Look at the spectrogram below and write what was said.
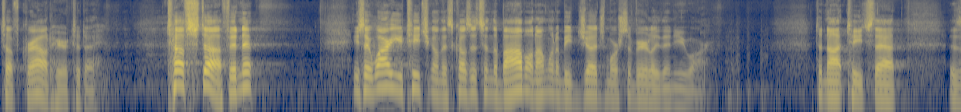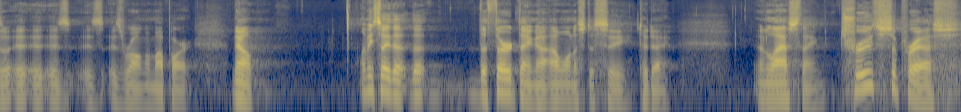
tough crowd here today. Tough stuff, isn't it? You say, why are you teaching on this? Because it's in the Bible and I'm going to be judged more severely than you are. To not teach that is, is, is, is wrong on my part. Now, let me say the, the, the third thing I, I want us to see today. And last thing truth suppressed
